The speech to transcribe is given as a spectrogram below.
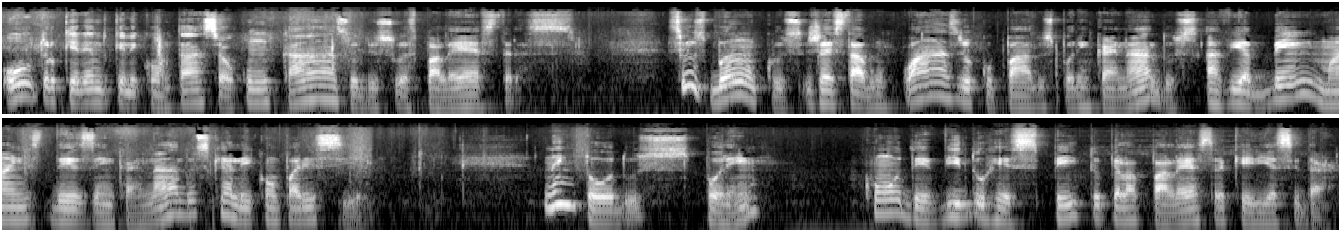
outro querendo que ele contasse algum caso de suas palestras. Se os bancos já estavam quase ocupados por encarnados, havia bem mais desencarnados que ali compareciam. Nem todos, porém, com o devido respeito pela palestra que iria se dar.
